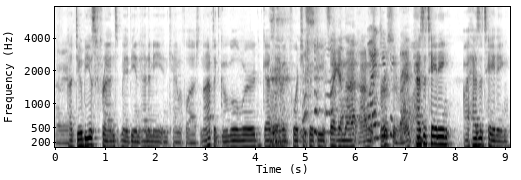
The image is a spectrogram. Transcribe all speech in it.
How do you- A dubious friend may be an enemy in camouflage. Now I have to Google a word. God damn it, fortune cookie. it's like a not honest person, right? Hesitating, uh, hesitating,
